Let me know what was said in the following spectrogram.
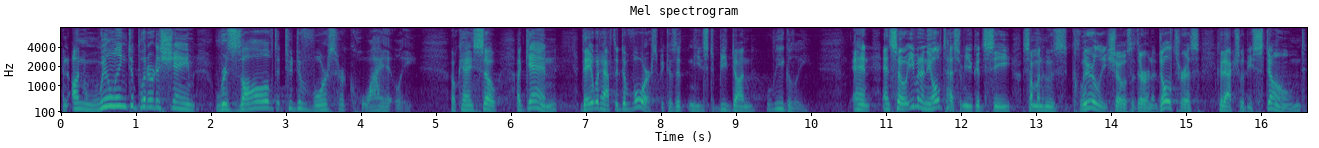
and unwilling to put her to shame, resolved to divorce her quietly. Okay, so again, they would have to divorce because it needs to be done legally. And, and so, even in the Old Testament, you could see someone who clearly shows that they're an adulteress could actually be stoned.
